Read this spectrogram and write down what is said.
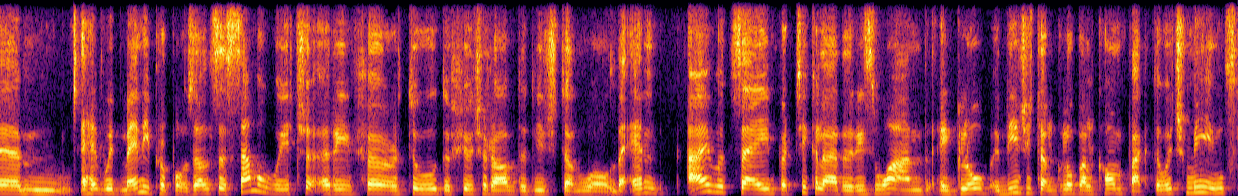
um, have with many proposals, some of which refer to the future of the digital world. And I would say, in particular, there is one, a, glo- a digital global compact, which means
